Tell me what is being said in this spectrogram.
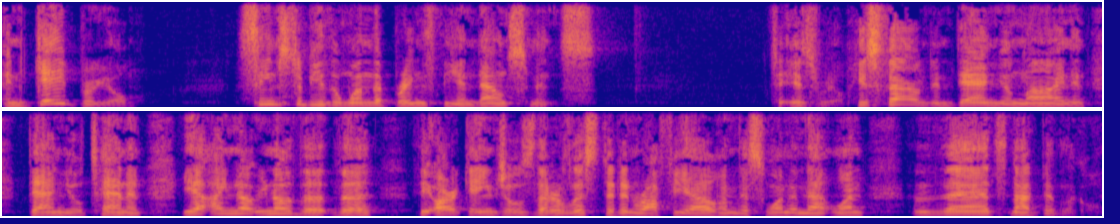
And Gabriel seems to be the one that brings the announcements to Israel. He's found in Daniel 9 and Daniel 10. And yeah, I know, you know, the, the, the archangels that are listed in Raphael and this one and that one, that's not biblical.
